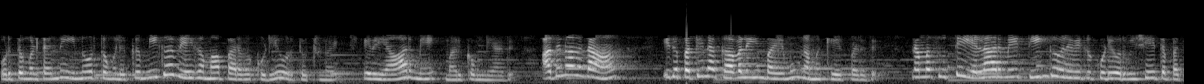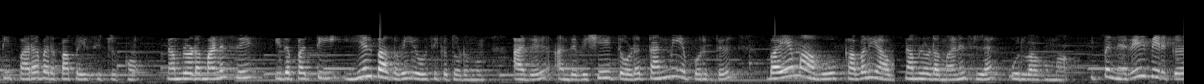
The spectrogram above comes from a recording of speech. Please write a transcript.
ஒருத்தவங்கள்ட்ட இருந்து இன்னொருத்தவங்களுக்கு மிக வேகமா பரவக்கூடிய ஒரு தொற்று நோய் இதை யாருமே மறுக்க முடியாது. அதனாலதான் இதை பத்தின கவலையும் பயமும் நமக்கு ஏற்படுது. நம்ம சுத்தி எல்லாருமே தீங்கு விளைவிக்கக்கூடிய ஒரு விஷயத்தை பத்தி பரபரப்பா பேசிட்டு இருக்கோம். நம்மளோட மனசு இதை பத்தி இயல்பாகவே யோசிக்க தொடங்கும். அது அந்த விஷயத்தோட தன்மையை பொறுத்து பயமாவோ கவலையாவோ நம்மளோட மனசுல உருவாகுமா? இப்ப நிறைய பேருக்கு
